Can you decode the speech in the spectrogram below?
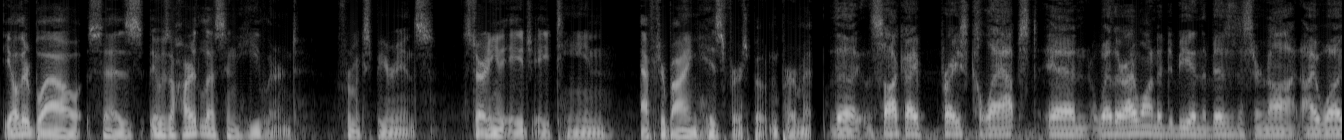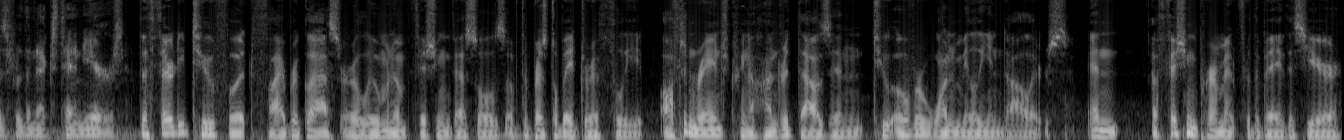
The elder Blau says it was a hard lesson he learned from experience, starting at age 18 after buying his first boat and permit. The sockeye price collapsed, and whether I wanted to be in the business or not, I was for the next 10 years. The 32 foot fiberglass or aluminum fishing vessels of the Bristol Bay Drift Fleet often range between 100,000 to over $1 million. And a fishing permit for the bay this year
